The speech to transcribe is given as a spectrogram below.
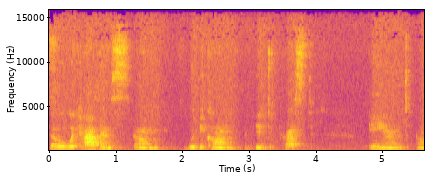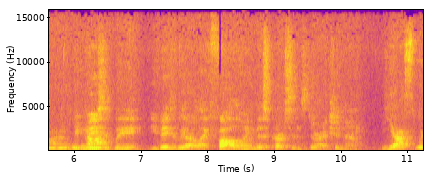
So what happens? Um, we become a bit depressed, and um, we You not. basically you basically are like following this person's direction now. Yes, we,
